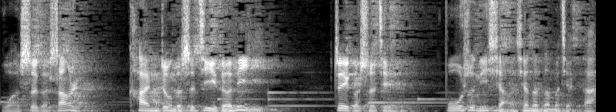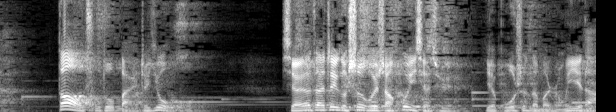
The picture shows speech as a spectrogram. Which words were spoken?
我是个商人，看重的是既得利益。这个世界不是你想象的那么简单，到处都摆着诱惑。想要在这个社会上混下去，也不是那么容易的。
